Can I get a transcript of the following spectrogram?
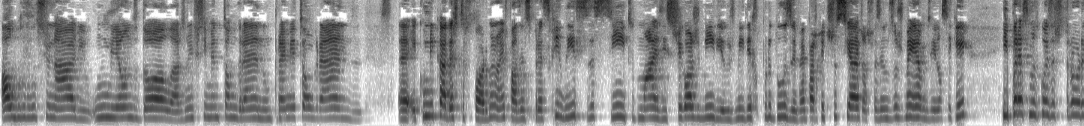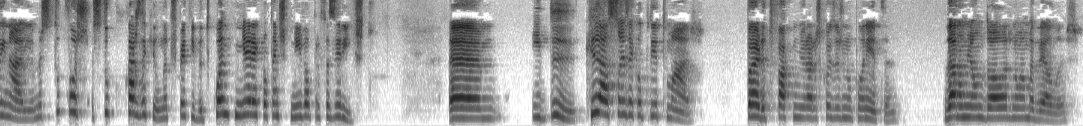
algo revolucionário, um milhão de dólares, um investimento tão grande, um prémio tão grande, é comunicado desta forma, não é? Fazem-se press releases assim e tudo mais, isso chega aos mídias, os mídias reproduzem, vem para as redes sociais, nós fazemos os memes e não sei o quê, e parece uma coisa extraordinária, mas se tu, fores, se tu colocares aquilo na perspectiva de quanto dinheiro é que ele tem disponível para fazer isto um, e de que ações é que ele podia tomar para de facto melhorar as coisas no planeta, dar um milhão de dólares não é uma delas.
